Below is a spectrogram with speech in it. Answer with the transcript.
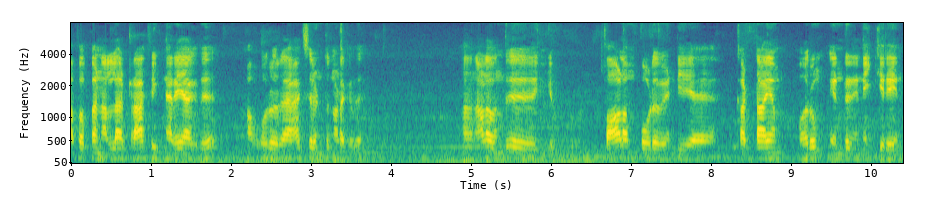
அப்பப்போ நல்லா டிராஃபிக் நிறைய ஆகுது. ஒரு ஒரு ஆக்சிடெண்ட்டும் நடக்குது. அதனால் வந்து இங்கே பாலம் போட வேண்டிய கட்டாயம் வரும் என்று நினைக்கிறேன்.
